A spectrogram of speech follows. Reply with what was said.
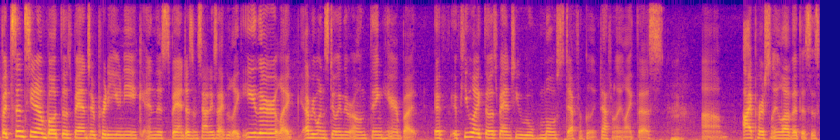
but since you know both those bands are pretty unique, and this band doesn't sound exactly like either, like everyone's doing their own thing here. But if if you like those bands, you will most definitely definitely like this. Um, I personally love it. This is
